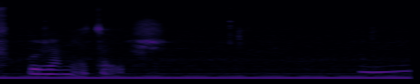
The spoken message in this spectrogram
Wkurza mnie to już. Mm.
